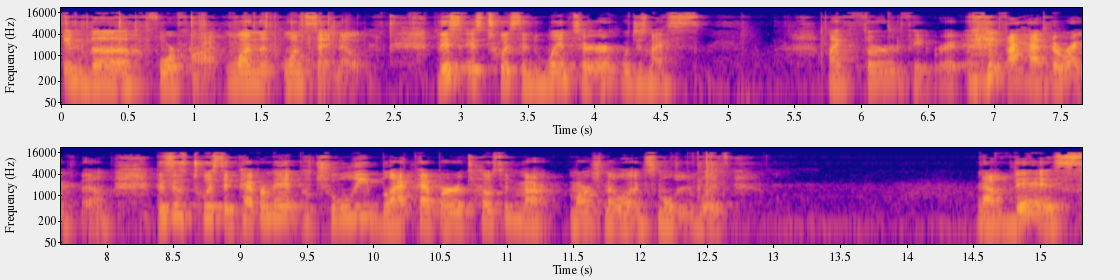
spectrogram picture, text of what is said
in the forefront, one, one scent note. This is Twisted Winter, which is my my third favorite if I had to rank them. This is Twisted Peppermint, Patchouli, Black Pepper, Toasted mar Marshmallow, and Smoldered Wood. Now this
